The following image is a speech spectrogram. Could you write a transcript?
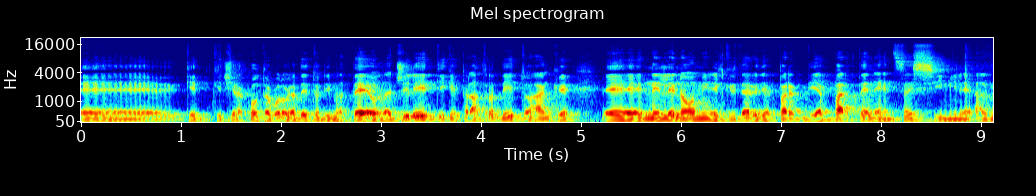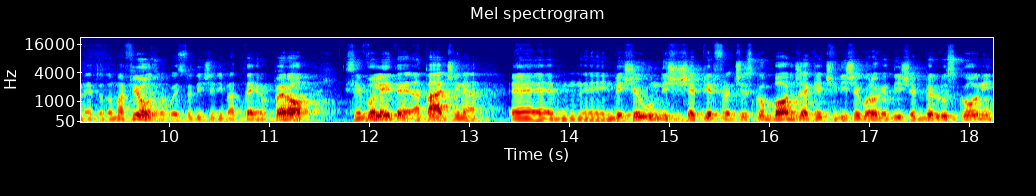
eh, che, che, ci racconta quello che ha detto di Matteo da Giletti, che peraltro ha detto anche eh, nelle nomine il criterio di, appar- di, appartenenza è simile al metodo mafioso, questo dice di Matteo, però se volete nella pagina eh, invece 11 c'è Pier Francesco Borgia che ci dice quello che dice Berlusconi,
